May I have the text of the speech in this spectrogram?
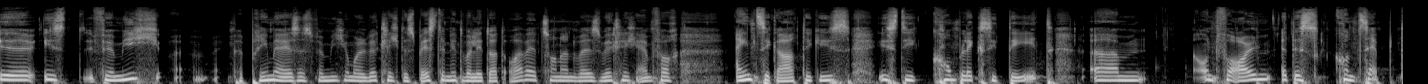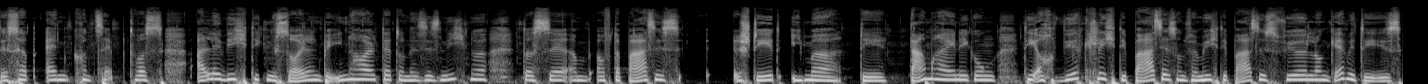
äh, ist für mich, äh, primär ist es für mich einmal wirklich das Beste, nicht weil ich dort arbeite, sondern weil es wirklich einfach einzigartig ist, ist die Komplexität ähm, und vor allem das Konzept. Es hat ein Konzept, was alle wichtigen Säulen beinhaltet. Und es ist nicht nur, dass auf der Basis steht immer die Darmreinigung, die auch wirklich die Basis und für mich die Basis für Longevity ist.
